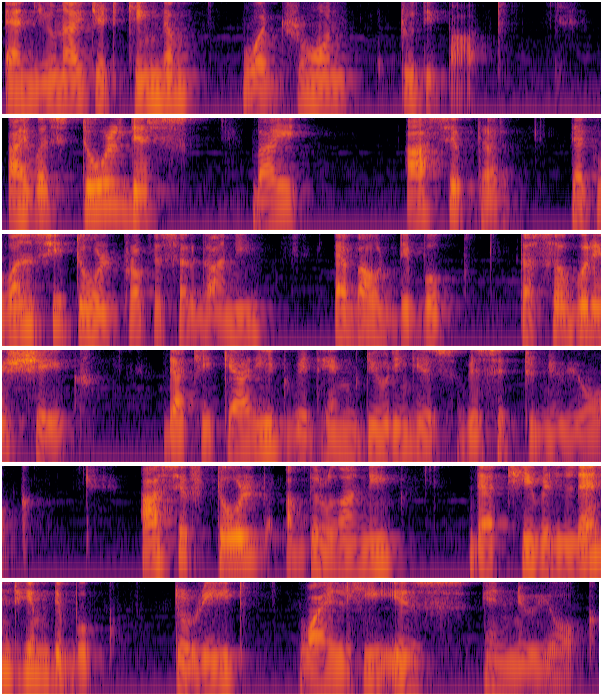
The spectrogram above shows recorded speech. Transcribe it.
and United Kingdom were drawn to the path. I was told this by Asif Dhar that once he told Professor Ghani about the book Tasawwur Sheikh that he carried with him during his visit to New York. Asif told Abdul Ghani that he will lend him the book to read while he is in New York.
